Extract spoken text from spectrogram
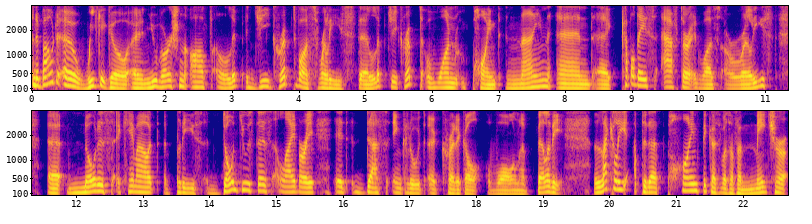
And about a week ago, a new version of libgcrypt was released, libgcrypt 1.9, and a couple days after it was released, a notice came out, please don't use this library. It does include a critical vulnerability. Luckily, up to that point, because it was of a major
